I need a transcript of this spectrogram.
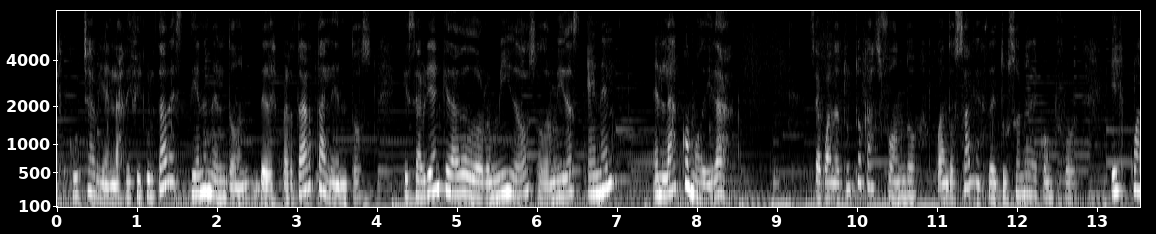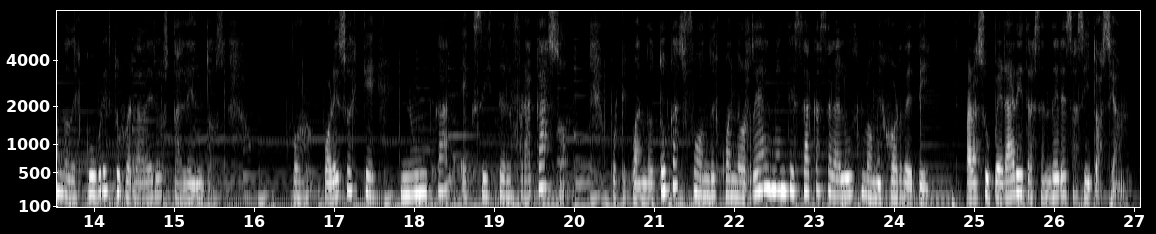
Escucha bien, las dificultades tienen el don de despertar talentos que se habrían quedado dormidos o dormidas en, el, en la comodidad. O sea, cuando tú tocas fondo, cuando sales de tu zona de confort, es cuando descubres tus verdaderos talentos. Por, por, eso es que nunca existe el fracaso, porque cuando tocas fondo es cuando realmente sacas a la luz lo mejor de ti para superar y trascender esa situación.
